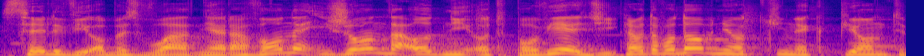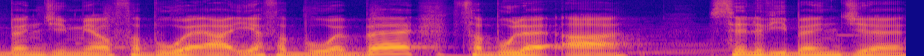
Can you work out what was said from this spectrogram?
Sylwii obezwładnia Ravonę i żąda od niej odpowiedzi. Prawdopodobnie odcinek piąty będzie miał fabułę A i fabułę B. W fabule A Sylwii będzie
